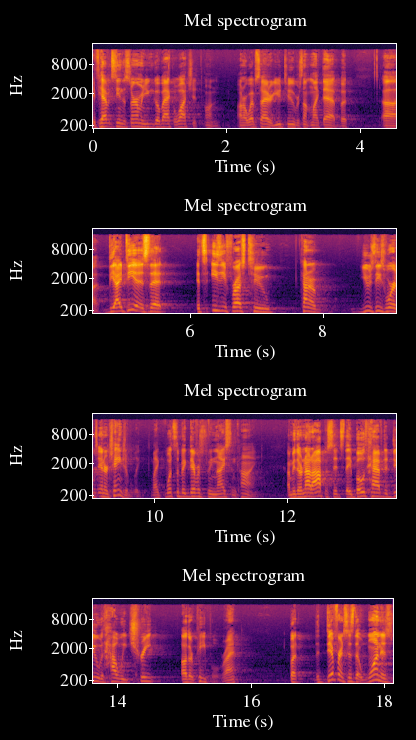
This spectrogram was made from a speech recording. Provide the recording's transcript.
if you haven't seen the sermon, you can go back and watch it on, on our website or YouTube or something like that. But uh, the idea is that it's easy for us to kind of use these words interchangeably. Like, what's the big difference between nice and kind? I mean, they're not opposites, they both have to do with how we treat other people, right? But the difference is that one is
